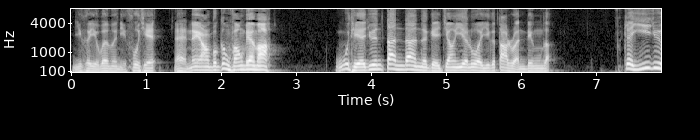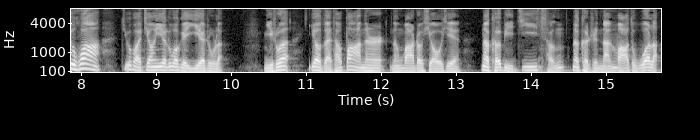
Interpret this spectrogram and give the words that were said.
你可以问问你父亲，哎，那样不更方便吗？吴铁军淡淡的给江叶落一个大软钉子，这一句话就把江叶落给噎住了。你说要在他爸那儿能挖着消息，那可比基层那可是难挖多了。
